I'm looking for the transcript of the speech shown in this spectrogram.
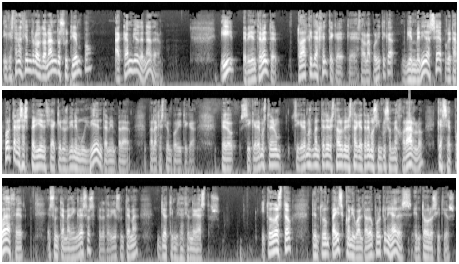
y que están haciéndolo donando su tiempo a cambio de nada. Y, evidentemente, toda aquella gente que, que, ha estado en la política, bienvenida sea, porque te aportan esa experiencia que nos viene muy bien también para, para la gestión política. Pero si queremos tener un, si queremos mantener el estado del bienestar que tenemos, incluso mejorarlo, que se puede hacer, es un tema de ingresos, pero también es un tema de optimización de gastos. Y todo esto dentro de un país con igualdad de oportunidades en todos los sitios.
